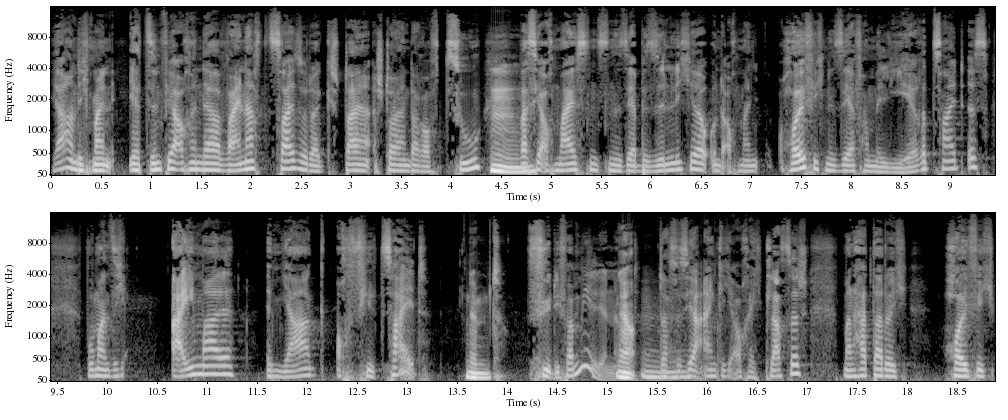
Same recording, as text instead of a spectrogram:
Ja, und ich meine, jetzt sind wir auch in der Weihnachtszeit oder steuern, darauf zu, Hm. was ja auch meistens eine sehr besinnliche und auch mal häufig eine sehr familiäre Zeit ist, wo man sich einmal im Jahr auch viel Zeit Nimmt. für die Familie nimmt. Ja. Das ist ja eigentlich auch recht klassisch. Man hat dadurch häufig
